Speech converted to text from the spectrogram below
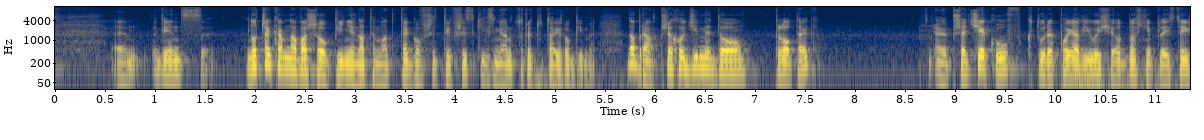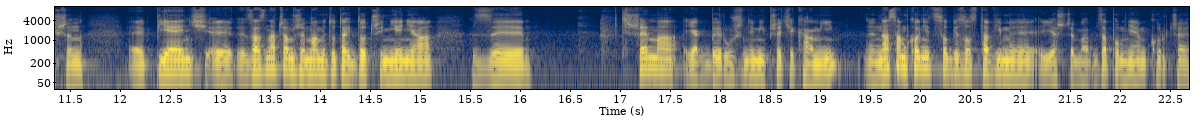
Więc no czekam na Wasze opinie na temat tego, tych wszystkich zmian, które tutaj robimy. Dobra, przechodzimy do plotek, e, przecieków, które pojawiły się odnośnie PlayStation 5. E, e, zaznaczam, że mamy tutaj do czynienia z trzema jakby różnymi przeciekami. Na sam koniec sobie zostawimy jeszcze, zapomniałem kurczę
